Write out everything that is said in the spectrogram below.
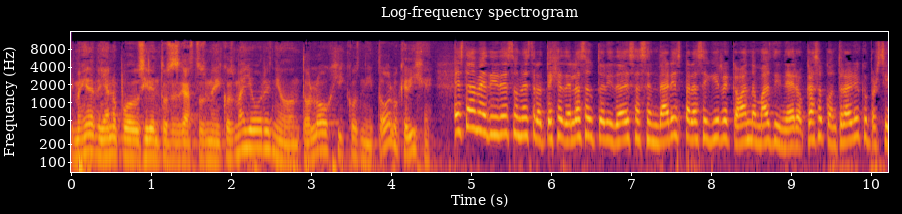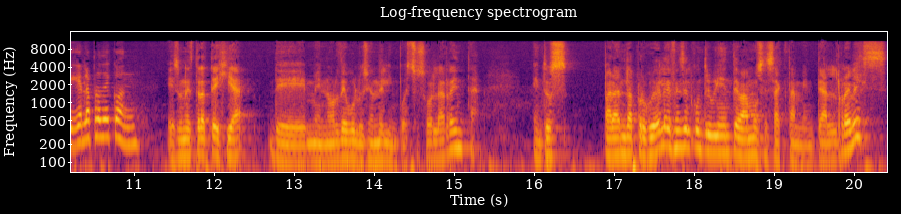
Imagínate, ya no puedo decir entonces gastos médicos mayores, ni odontológicos, ni todo lo que dije. Esta medida es una estrategia de las autoridades hacendarias para seguir recabando más dinero, caso contrario que persigue la PRODECON. Es una estrategia de menor devolución del impuesto sobre la renta. Entonces, para la Procuraduría de la Defensa del Contribuyente vamos exactamente al revés.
